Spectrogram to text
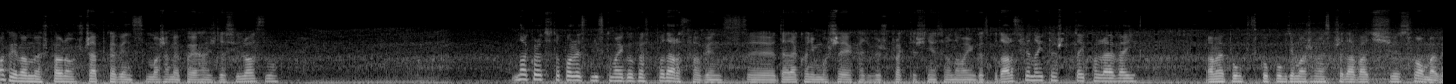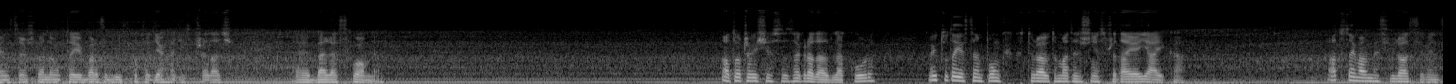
Ok, mamy już pełną szczepkę, więc możemy pojechać do silosu. No akurat to pole jest blisko mojego gospodarstwa, więc y, daleko nie muszę jechać, bo już praktycznie są na moim gospodarstwie. No i też tutaj po lewej mamy punkt skupu, gdzie możemy sprzedawać y, słomę, więc też będą tutaj bardzo blisko podjechać i sprzedać y, belę słomy. No to oczywiście jest zagroda dla kur. No i tutaj jest ten punkt, który automatycznie sprzedaje jajka. A tutaj mamy silosy, więc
